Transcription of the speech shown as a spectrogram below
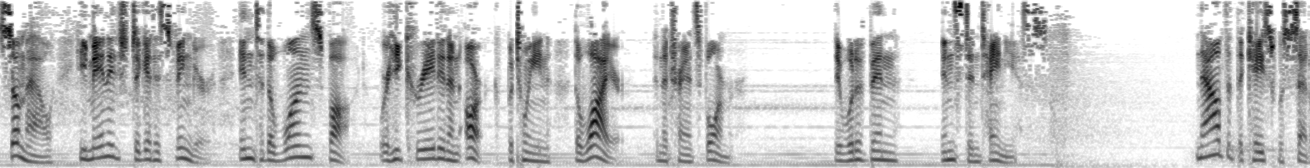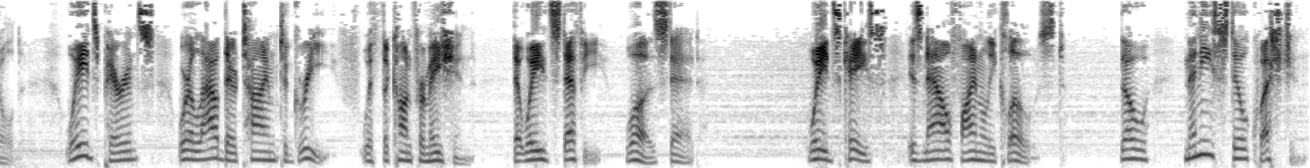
Somehow, he managed to get his finger into the one spot where he created an arc between the wire and the transformer. It would have been instantaneous. Now that the case was settled, Wade's parents were allowed their time to grieve with the confirmation that Wade Steffey was dead. Wade's case is now finally closed though many still question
